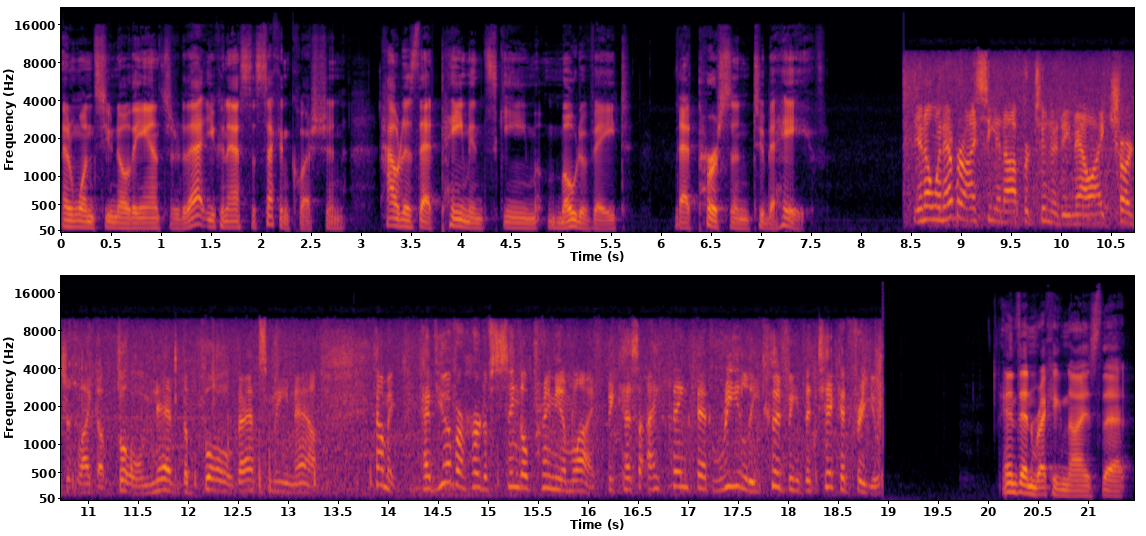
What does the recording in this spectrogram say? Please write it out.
And once you know the answer to that, you can ask the second question how does that payment scheme motivate that person to behave? You know, whenever I see an opportunity now, I charge it like a bull. Ned the Bull, that's me now. Tell me, have you ever heard of single premium life? Because I think that really could be the ticket for you. And then recognize that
